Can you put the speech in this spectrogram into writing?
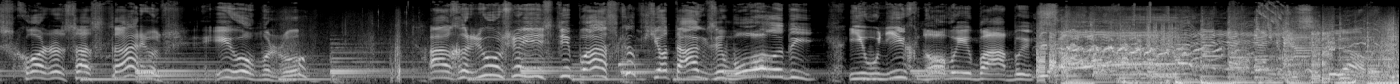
Скоро состарюсь и умру. А Хрюша и Степаска все так же молоды, и у них новые бабы. Белявы.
